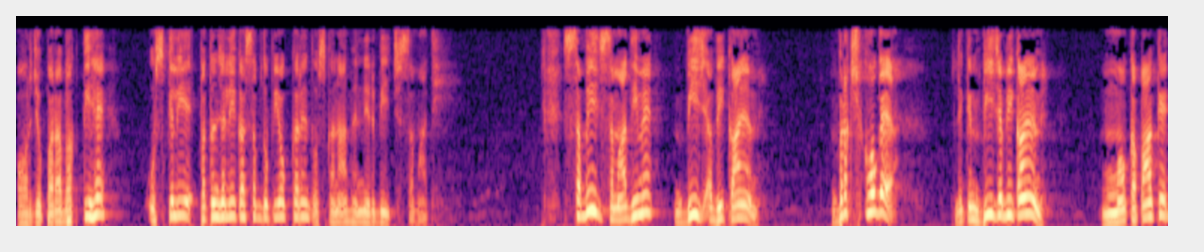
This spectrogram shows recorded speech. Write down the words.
और जो पराभक्ति है, उसके लिए पतंजलि का शब्द उपयोग करें तो उसका नाम है निर्बीज समाधि। सबीज समाधि में बीज अभी कायम है। वृक्ष खो गया, लेकिन बीज अभी कायम है। मौका पाके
